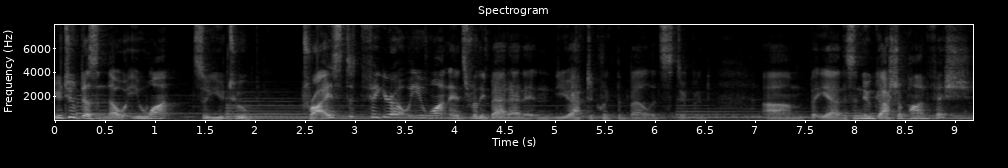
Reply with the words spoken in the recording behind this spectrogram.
YouTube doesn't know what you want, so YouTube tries to figure out what you want and it's really bad at it and you have to click the bell. It's stupid. Um, but yeah, there's a new Gashapon fish.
